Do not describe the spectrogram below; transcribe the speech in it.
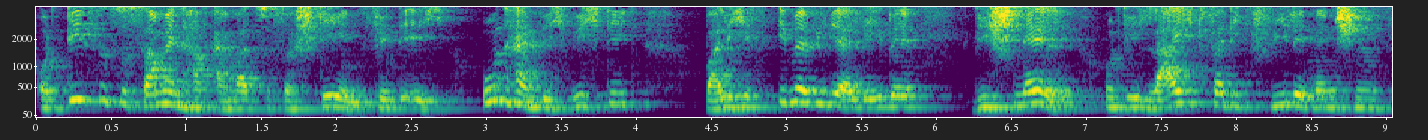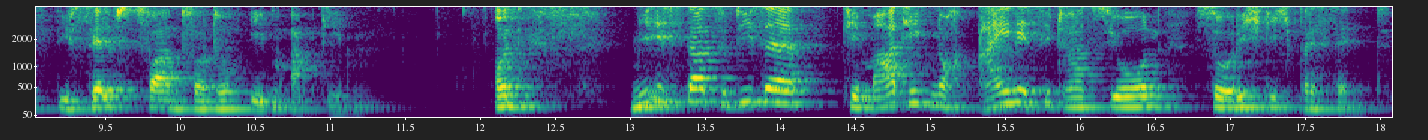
Und diesen Zusammenhang einmal zu verstehen, finde ich unheimlich wichtig, weil ich es immer wieder erlebe, wie schnell und wie leichtfertig viele Menschen die Selbstverantwortung eben abgeben. Und mir ist da zu dieser Thematik noch eine Situation so richtig präsent.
